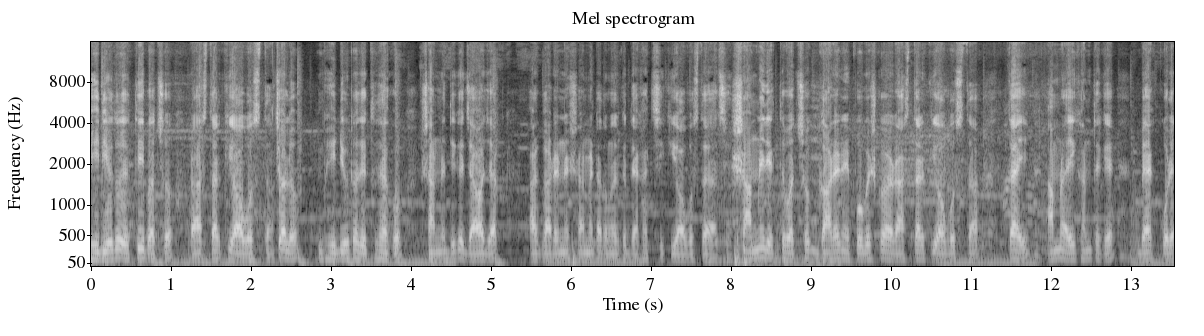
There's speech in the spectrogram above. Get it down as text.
ভিডিও তো দেখতেই পাচ্ছ, রাস্তার কি অবস্থা। চলো, ভিডিওটা দেখতে থাকো, সামনের দিকে যাওয়া যাক। আর গার্ডেনের সামনেটা তোমাদেরকে দেখাচ্ছি কি অবস্থায় আছে। সামনে দেখতে পাচ্ছ গার্ডেনে প্রবেশ করার রাস্তার কি অবস্থা। তাই আমরা এইখান থেকে ব্যাক করে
